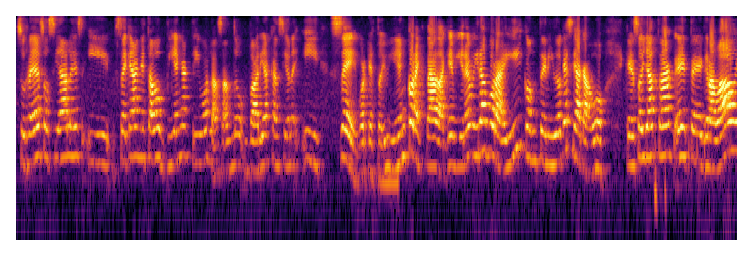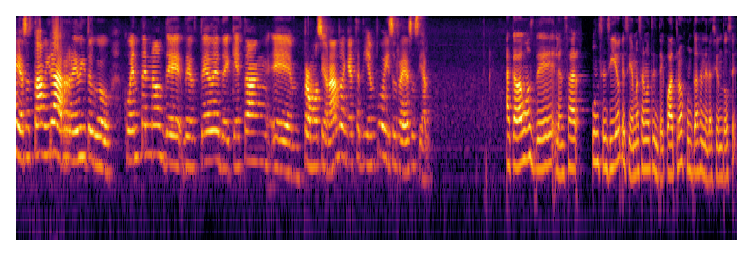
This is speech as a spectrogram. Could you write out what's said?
sus redes sociales y sé que han estado bien activos lanzando varias canciones y sé, porque estoy bien conectada, que viene, mira, por ahí contenido que se acabó que eso ya está este, grabado y eso está, mira, ready to go. Cuéntenos de, de ustedes, de qué están eh, promocionando en este tiempo y sus redes sociales. Acabamos de lanzar un sencillo que se llama Salmo 34 junto a Generación 12.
